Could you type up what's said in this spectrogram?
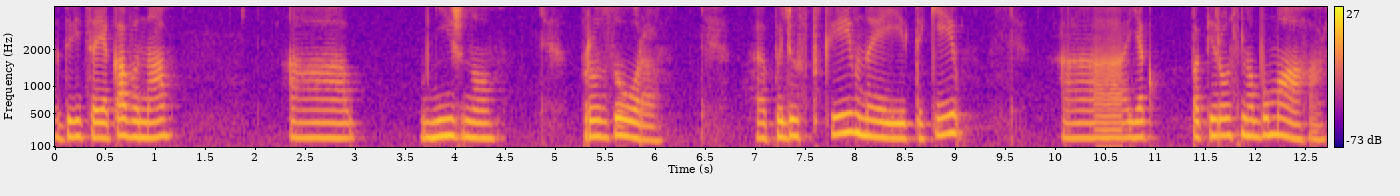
дивіться, яка вона а, ніжно прозора. Е, Пелюстки в неї такі, як папіросна бумага.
